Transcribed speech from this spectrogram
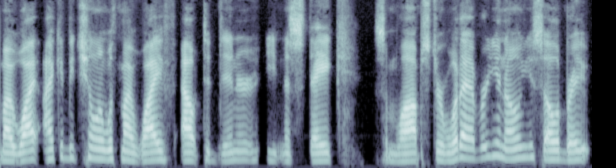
My wife, I could be chilling with my wife out to dinner, eating a steak, some lobster, whatever, you know, you celebrate.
